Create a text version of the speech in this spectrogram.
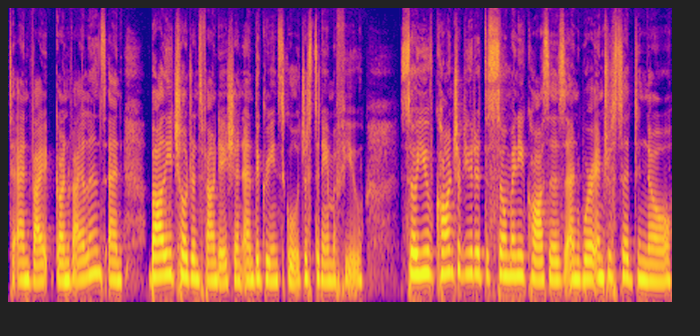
to End Vi- Gun Violence and Bali Children's Foundation and the Green School, just to name a few. So you've contributed to so many causes, and we're interested to know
